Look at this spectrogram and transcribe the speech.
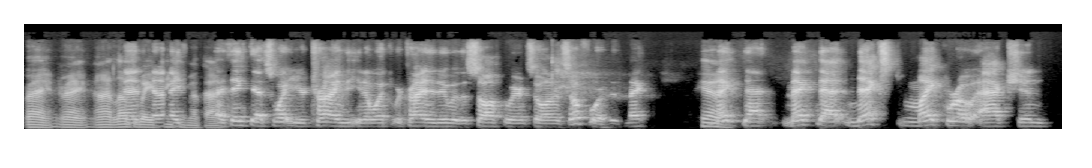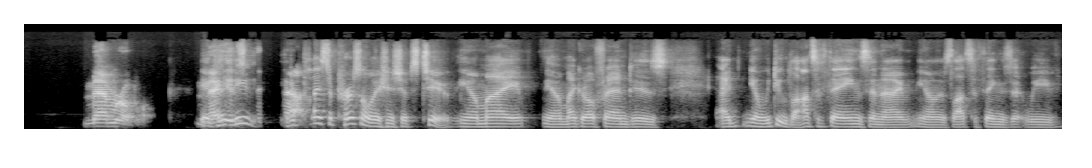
Right, right. I love and, the way you're thinking I, about that. I think that's what you're trying to, you know, what we're trying to do with the software and so on and so forth is make, yeah. make that make that next micro action memorable. Yeah, it, it, it applies to personal relationships too. You know, my you know my girlfriend is, I you know we do lots of things, and I you know there's lots of things that we've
